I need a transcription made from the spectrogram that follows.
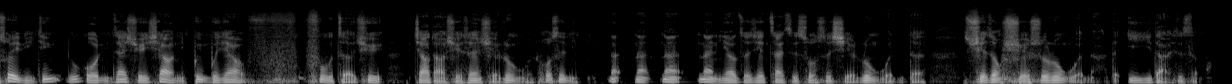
所以你已经如果你在学校，你并不要负责去教导学生写论文，或是你那那那那你要这些在职硕士写论文的写这种学术论文啊的意义到底是什么？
